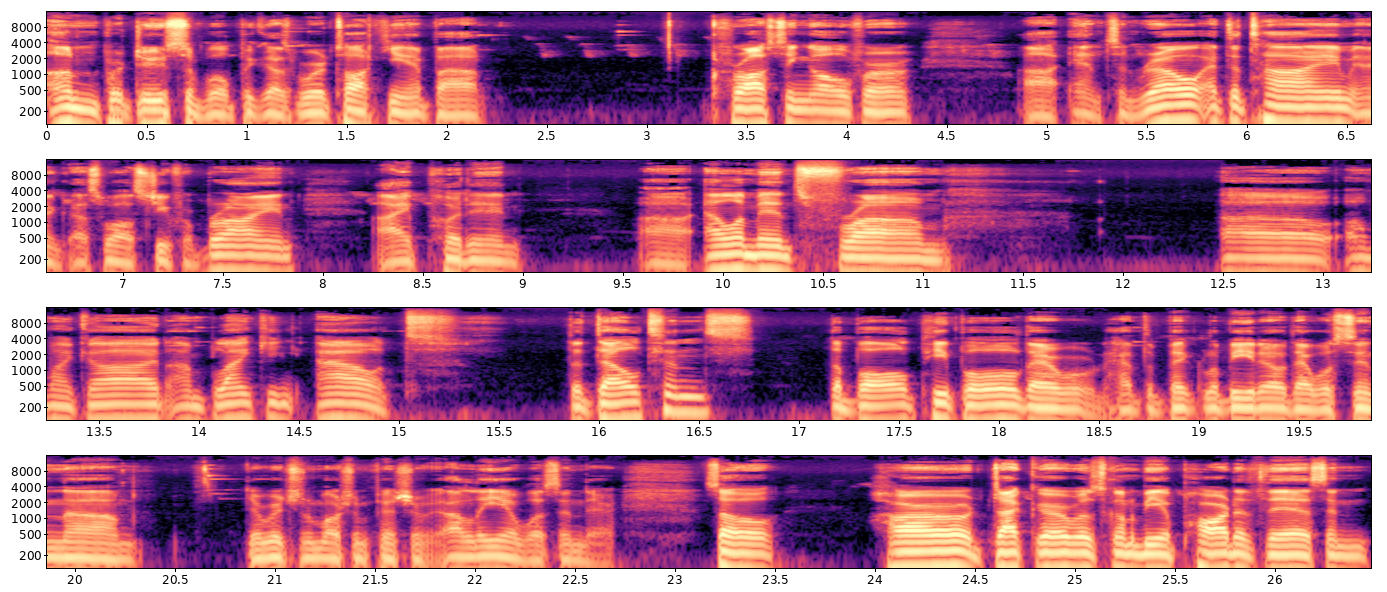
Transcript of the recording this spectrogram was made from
unproducible, because we're talking about crossing over uh, Ensign Ro at the time, and as well as Chief O'Brien, I put in uh, elements from, uh, oh my God, I'm blanking out. The Deltans the bald people that had the big libido that was in um, the original motion picture. Ilia was in there. So her Decker was going to be a part of this, and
